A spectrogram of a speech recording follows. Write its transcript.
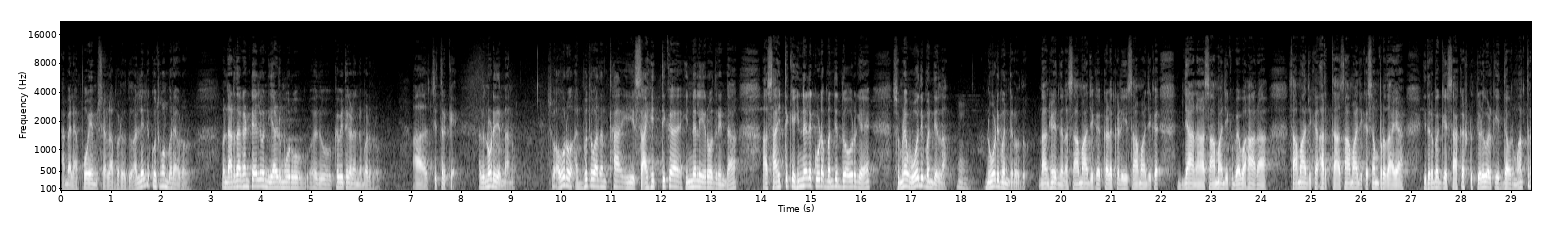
ಆಮೇಲೆ ಆ ಪೋಯಮ್ಸ್ ಎಲ್ಲ ಬರೋದು. ಅಲ್ಲೆಲ್ಲೇ ಕೂತ್ಕೊಂಡು ಬರೋ ಅವರು. ಒಂದು ಅರ್ಧ ಗಂಟೆಯಲ್ಲಿ ಒಂದು ಎರಡು ಮೂರು ಇದು ಕವಿತೆಗಳನ್ನು ಬರೆದ್ರು ಆ ಚಿತ್ರಕ್ಕೆ. ಅದು ನೋಡಿದ್ದೇನೆ ನಾನು. ಸೊ ಅವರು ಅದ್ಭುತವಾದಂಥ ಈ ಸಾಹಿತ್ಯಿಕ ಹಿನ್ನೆಲೆ ಇರೋದರಿಂದ ಆ ಸಾಹಿತ್ಯಕ್ಕೆ ಹಿನ್ನೆಲೆ ಕೂಡ ಬಂದಿದ್ದು ಅವ್ರಿಗೆ ಸುಮ್ಮನೆ ಓದಿ ಬಂದಿಲ್ಲ. ನೋಡಿ ಬಂದಿರೋದು. ನಾನು ಹೇಳಿದ್ನಲ್ಲ, ಸಾಮಾಜಿಕ ಕಳಕಳಿ, ಸಾಮಾಜಿಕ ಜ್ಞಾನ, ಸಾಮಾಜಿಕ ವ್ಯವಹಾರ, ಸಾಮಾಜಿಕ ಅರ್ಥ, ಸಾಮಾಜಿಕ ಸಂಪ್ರದಾಯ, ಇದರ ಬಗ್ಗೆ ಸಾಕಷ್ಟು ತಿಳುವಳಿಕೆ ಇದ್ದವರು ಮಾತ್ರ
